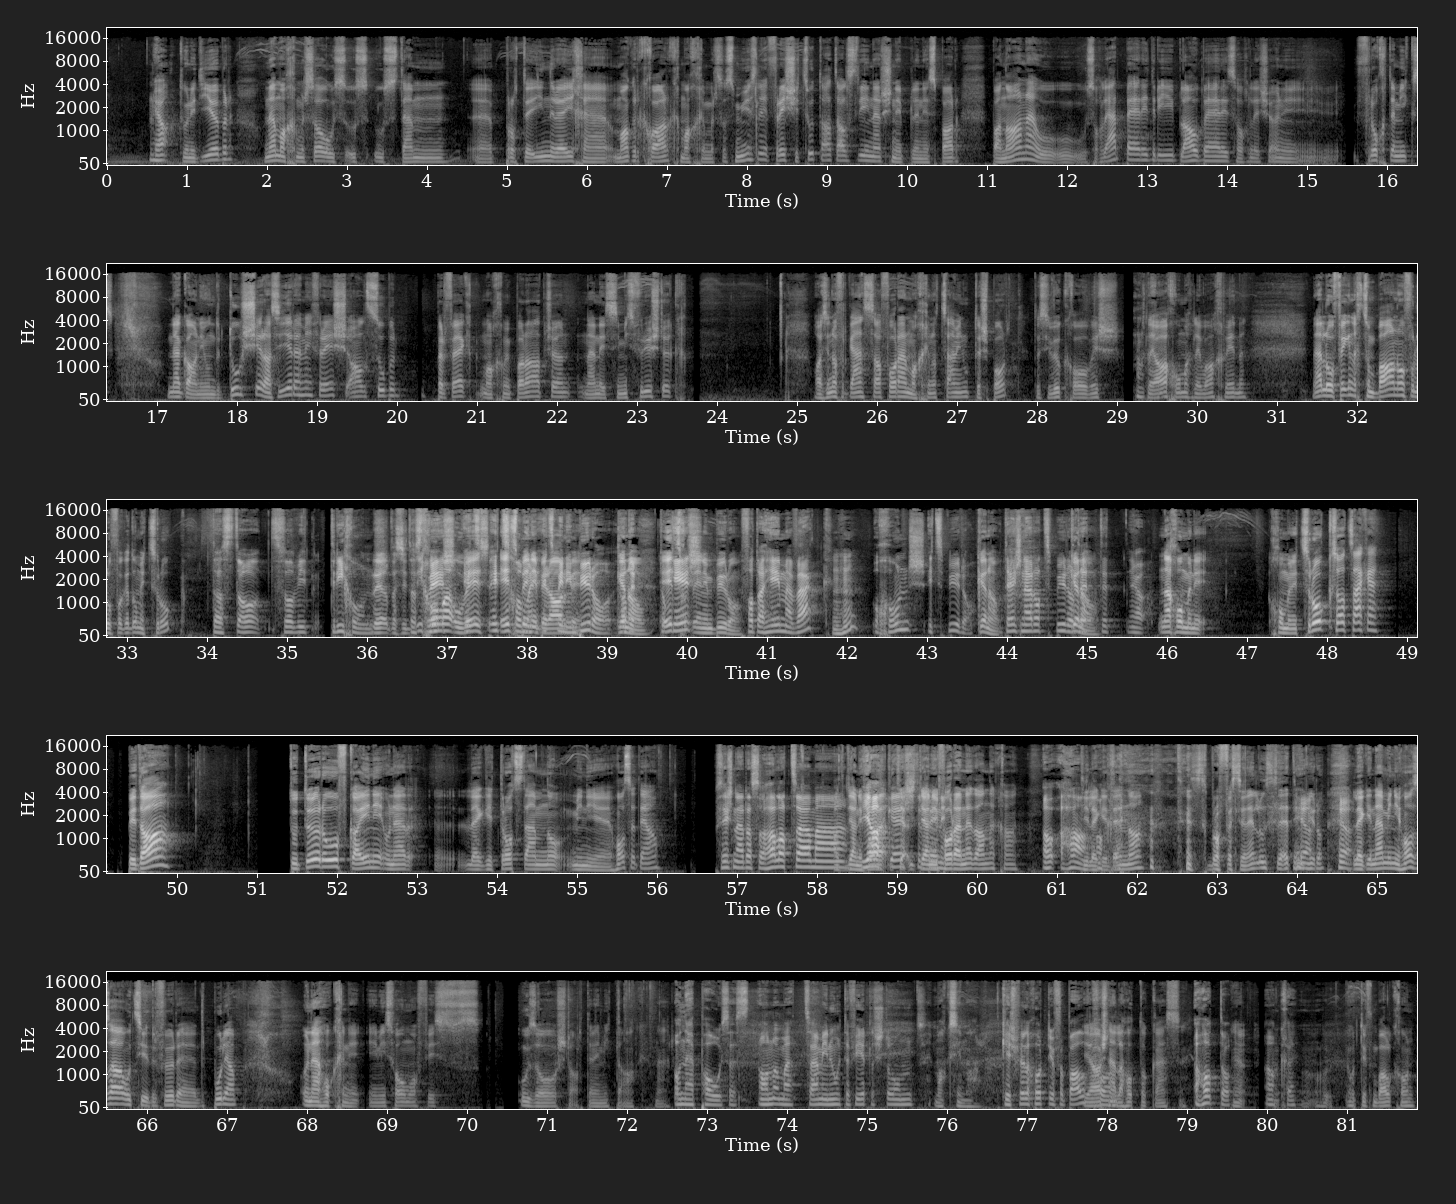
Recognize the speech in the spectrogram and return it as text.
Ja. tue ich die über und dann machen wir so aus, aus, aus dem äh, proteinreichen Magerquark machen wir so ein Müsli, frische Zutaten alles rein, dann schnippeln ich ein paar Bananen und, und so ein Erdbeeren rein, Blaubeeren, so ein schöne Fruchtenmix. Und dann gehe ich unter die Dusche, rasiere mich frisch, alles super, perfekt, mache mich parat schön, dann esse ich mein Frühstück. Was ich noch vergessen habe, vorher mache ich noch 10 Minuten Sport, dass ich wirklich auch, weißt, ein bisschen ankommen, ein bisschen wach werden. Dann laufe ich eigentlich zum Bahnhof und laufe mit zurück. Dass du so wie reinkommst. Ja, Dass ich Dass reinkomme weisst, und weiss, jetzt, komme bin ich bei jetzt bin ich im. Büro. Genau, Oder du jetzt gehst bin ich im Büro. von daheim weg Mhm. und kommst ins Büro. Genau. Und dann ist dann auch das Büro. Genau. Dort, ja. Dann komme ich, komme ich zurück, sozusagen. Bin da, tu die Tür auf, gehe rein und dann äh, lege ich trotzdem noch meine Hose da an. Siehst du dann so, hallo zusammen. Also die habe ich, ja, vorher, die, die habe ich vorher nicht an. Oh, aha, Die lege ich okay. dann an. Das ist professionell aussieht im Ja. Büro. Ja. lege ich dann meine Hose an und ziehe dafür äh, den Pulli ab. Und dann hocke ich in mein Homeoffice und so starte ich meinen Tag. Dann. Und dann Pause. Auch noch 10 Minuten, Viertelstunde. Maximal. Gehst du vielleicht kurz auf den Balkon? Ja, schnell einen Hotdog essen. Ein Hotdog? Ja. Okay. Heute auf dem Balkon.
